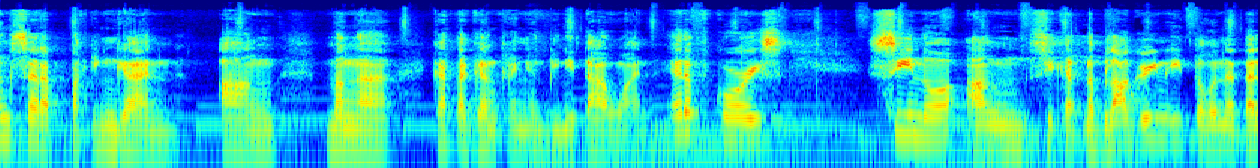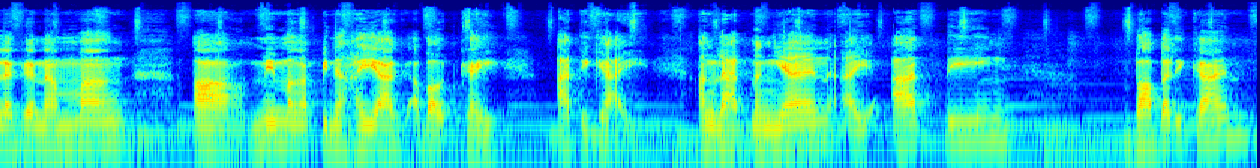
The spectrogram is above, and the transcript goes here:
ang sarap pakinggan ang mga katagang kanyang binitawan. And of course, sino ang sikat na vlogger na ito na talaga namang ah, may mga pinahayag about kay Ate Guy. Ang lahat ng yan ay ating babalikan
